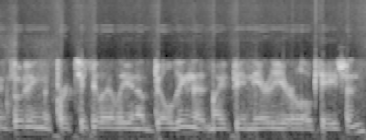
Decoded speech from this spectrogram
including particularly in a building that might be near to your location.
